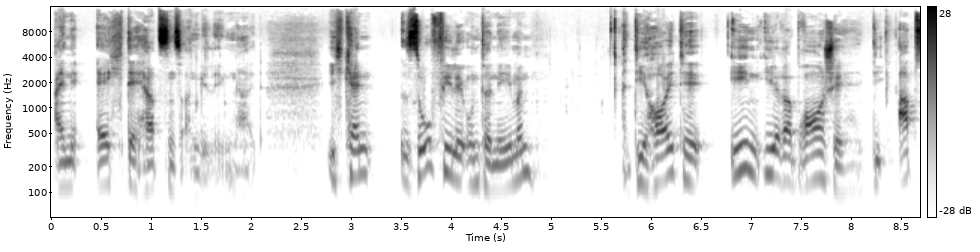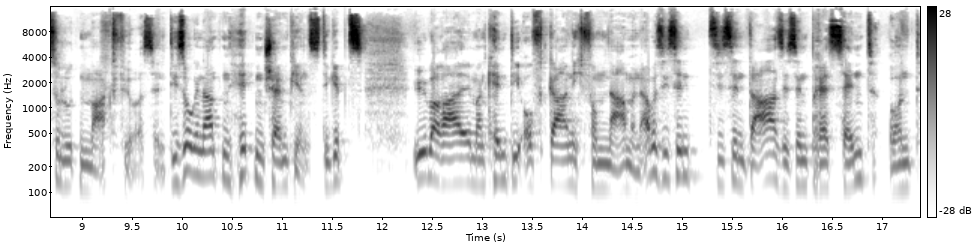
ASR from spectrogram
eine echte Herzensangelegenheit. Ich kenne so viele Unternehmen, die heute in ihrer Branche die absoluten Marktführer sind. Die sogenannten Hidden Champions, die gibt es überall, man kennt die oft gar nicht vom Namen, aber sie sind, sie sind da, sie sind präsent und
